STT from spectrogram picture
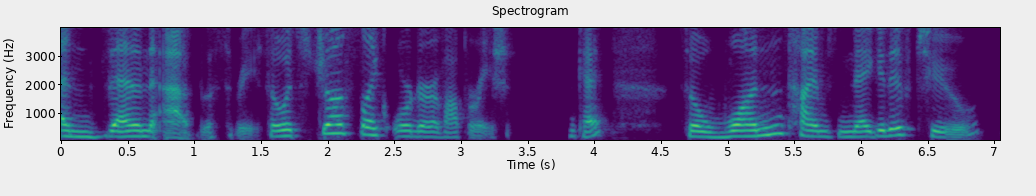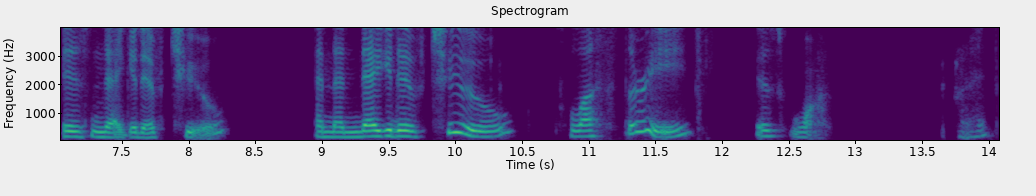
and then add the three. So it's just like order of operation, okay? So one times negative two is negative two, and then negative two plus three is one, right?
